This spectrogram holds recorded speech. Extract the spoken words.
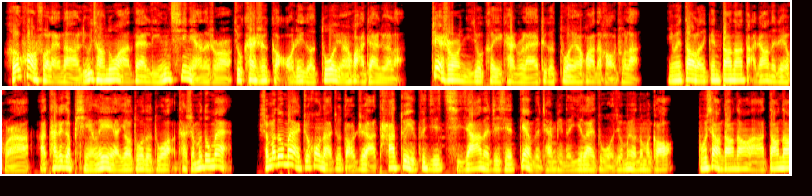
何况说来呢，刘强东啊，在零七年的时候就开始搞这个多元化战略了。这时候你就可以看出来这个多元化的好处了。因为到了跟当当打仗的这会儿啊，啊，他这个品类啊要多得多，他什么都卖，什么都卖之后呢，就导致啊，他对自己起家的这些电子产品的依赖度就没有那么高，不像当当啊，当当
